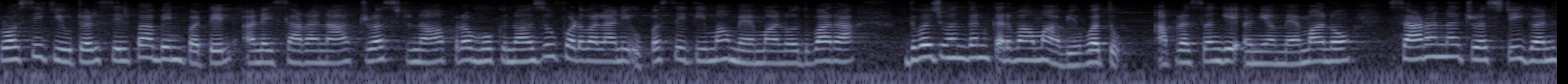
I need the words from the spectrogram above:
prosecutor Shilpaben Patel અને શાળાના ટ્રસ્ટના પ્રમુખ નાઝુ ફળવાલાની ઉપસ્થિતિમાં મહેમાનો દ્વારા ધ્વજવંદન કરવામાં આવ્યું હતું. આ પ્રસંગે અન્ય મહેમાનો, શાળાના ટ્રસ્ટીગણ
